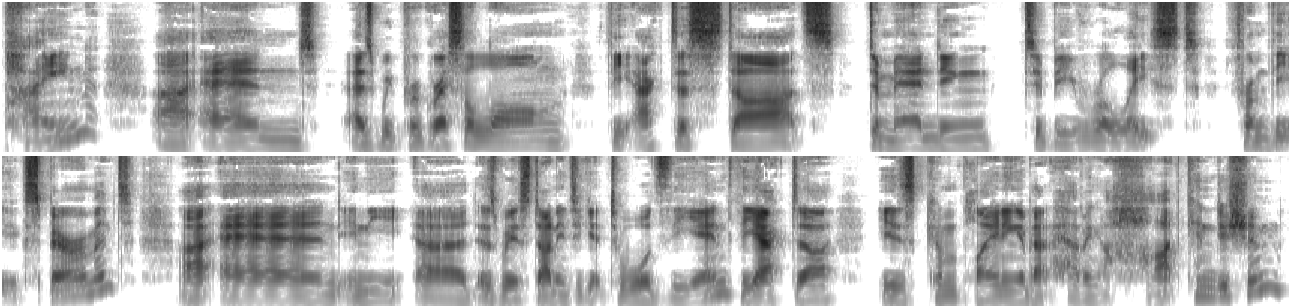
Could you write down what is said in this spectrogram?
pain. Uh, and as we progress along, the actor starts demanding to be released from the experiment. Uh, and in the uh, as we're starting to get towards the end, the actor is complaining about having a heart condition.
